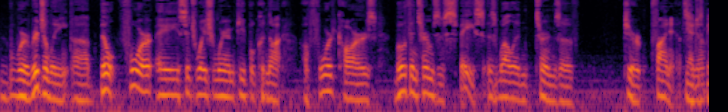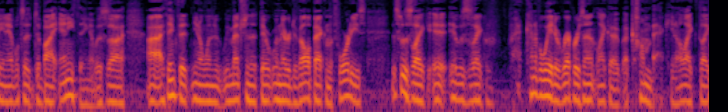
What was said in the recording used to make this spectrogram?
were originally uh, built for a situation wherein people could not afford cars, both in terms of space as well in terms of pure finance. Yeah, just know? being able to, to buy anything. It was. Uh, I think that you know when we mentioned that they were, when they were developed back in the 40s, this was like it, it was like kind of a way to represent like a, a comeback. You know, like like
